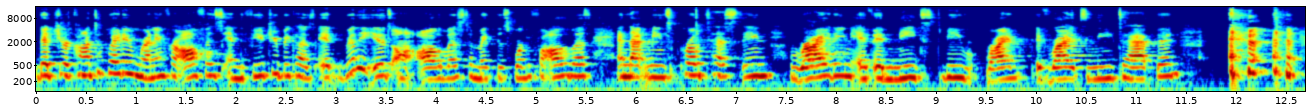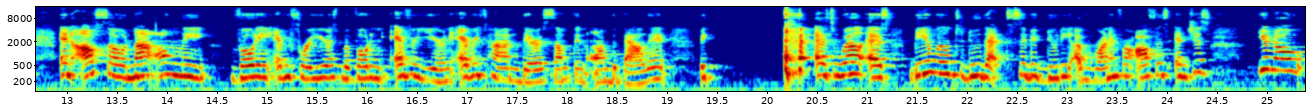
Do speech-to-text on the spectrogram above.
that you're contemplating running for office in the future because it really is on all of us to make this work for all of us. And that means protesting, rioting if it needs to be right, if riots need to happen. and also not only voting every four years, but voting every year and every time there is something on the ballot, as well as being willing to do that civic duty of running for office and just, you know,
